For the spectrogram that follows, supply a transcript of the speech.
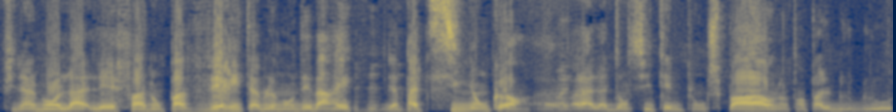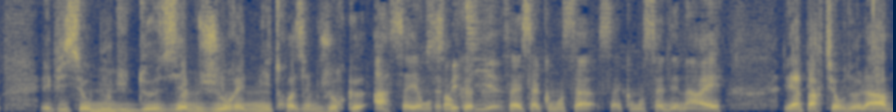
finalement, la, les FA n'ont pas véritablement démarré. Mhm. Il n'y a pas de signe encore. Ouais. Voilà, la densité ne plonge pas, on n'entend pas le glouglou. Et puis c'est au bout du deuxième jour et demi, troisième jour que ah ça y est, on ça sent pétille. que ça, ça, commence à, ça commence à démarrer. Et à partir de là,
